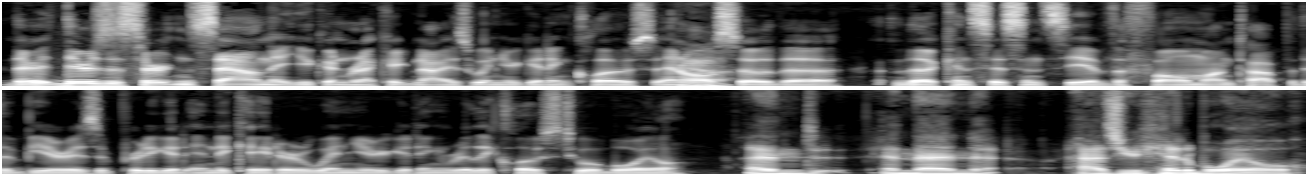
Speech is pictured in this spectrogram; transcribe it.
there there's a certain sound that you can recognize when you're getting close. And Yeah. also the the consistency of the foam on top of the beer is a pretty good indicator when you're getting really close to a boil. and and then as you hit a boil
